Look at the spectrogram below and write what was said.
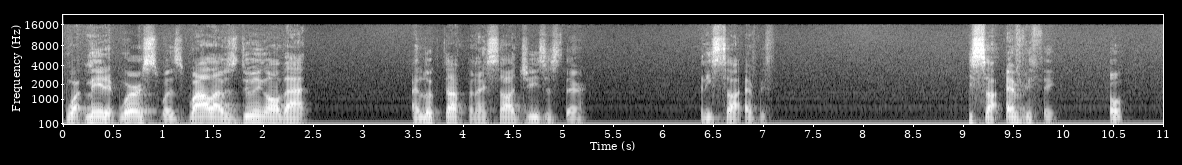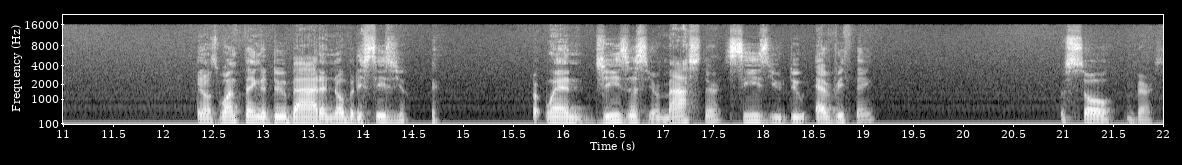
What made it worse was while I was doing all that, I looked up and I saw Jesus there, and he saw everything. He saw everything. Oh, you know, it's one thing to do bad and nobody sees you. but when Jesus, your master, sees you do everything, it was so embarrassing.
